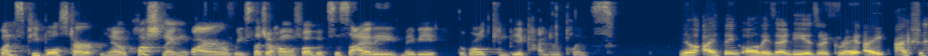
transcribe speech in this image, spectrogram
once people start you know questioning why are we such a homophobic society maybe the world can be a kinder place no, I think all these ideas are great. I actually,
